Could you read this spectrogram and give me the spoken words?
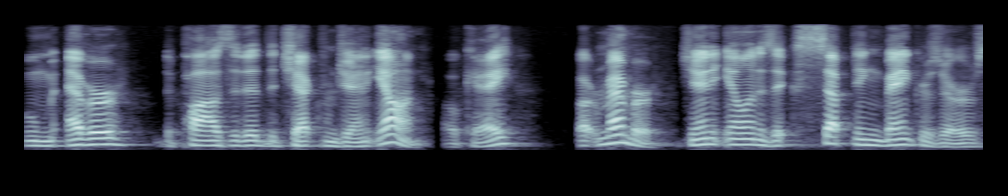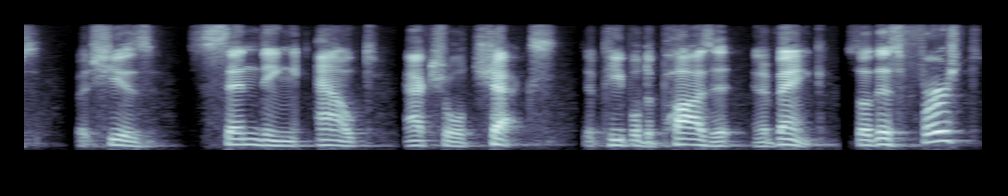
whomever deposited the check from Janet Yellen. Okay. But remember, Janet Yellen is accepting bank reserves, but she is sending out actual checks that people deposit in a bank. So this first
